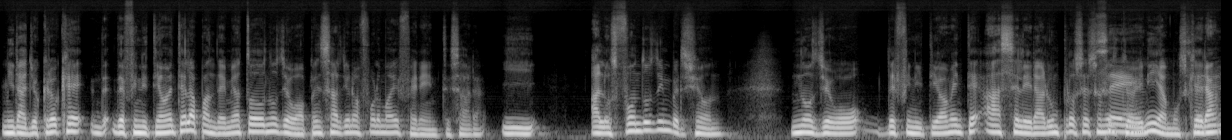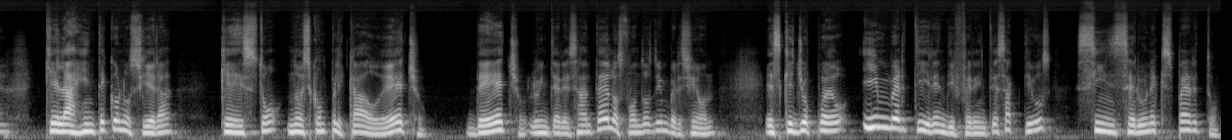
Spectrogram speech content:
Mira, yo creo que definitivamente la pandemia a todos nos llevó a pensar de una forma diferente, Sara, y a los fondos de inversión nos llevó definitivamente a acelerar un proceso en el que veníamos, que era que la gente conociera que esto no es complicado. De hecho, de hecho, lo interesante de los fondos de inversión es que yo puedo invertir en diferentes activos sin ser un experto,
